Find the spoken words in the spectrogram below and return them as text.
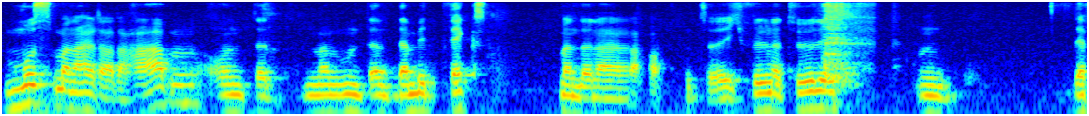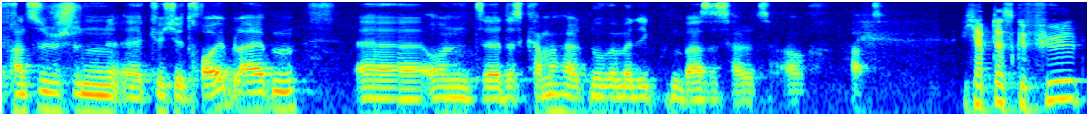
muss man halt haben und, das, man, damit wächst man dann halt auch. Und äh, ich will natürlich der französischen äh, Küche treu bleiben äh, und äh, das kann man halt nur, wenn man die guten Basis halt auch hat. Ich habe das Gefühl,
